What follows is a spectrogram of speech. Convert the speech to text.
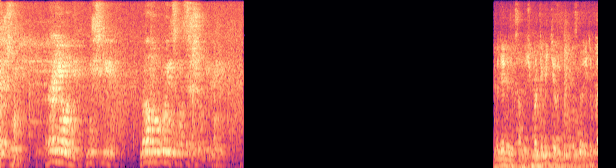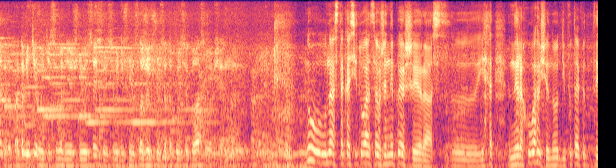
Селищних, районних, міських, на це що. Валерий Александрович, прокомментируйте, вы смотрите в камеру, прокомментируйте сегодняшнюю сессию, сегодняшнюю сложившуюся такую ситуацию вообще. Ну, Ну, у нас така ситуація вже не перший раз. Е, Я не рахував ще, але депутати,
